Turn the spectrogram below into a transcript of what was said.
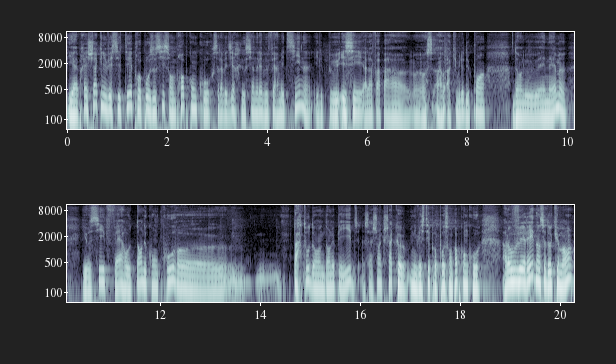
Et après, chaque université propose aussi son propre concours. Cela veut dire que si un élève veut faire médecine, il peut essayer à la fois par euh, accumuler des points dans le NM et aussi faire autant de concours euh, partout dans, le pays, sachant que chaque université propose son propre concours. Alors vous verrez dans ce document,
